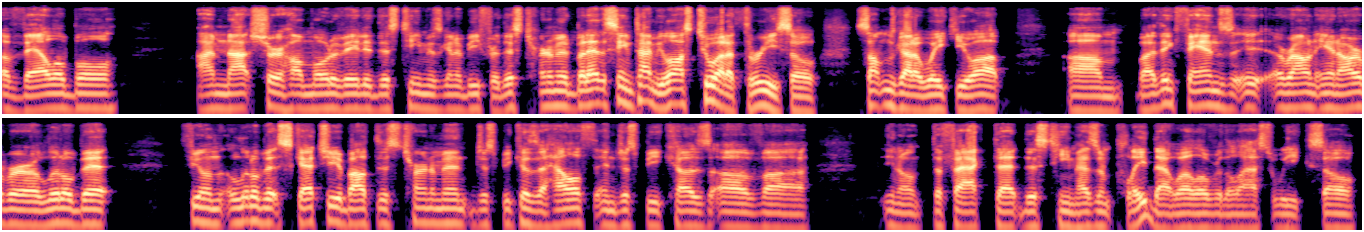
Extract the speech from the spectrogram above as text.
available. I'm not sure how motivated this team is going to be for this tournament, but at the same time, you lost two out of three, so something's got to wake you up. Um, but I think fans around Ann Arbor are a little bit feeling a little bit sketchy about this tournament just because of health and just because of uh, you know the fact that this team hasn't played that well over the last week. So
